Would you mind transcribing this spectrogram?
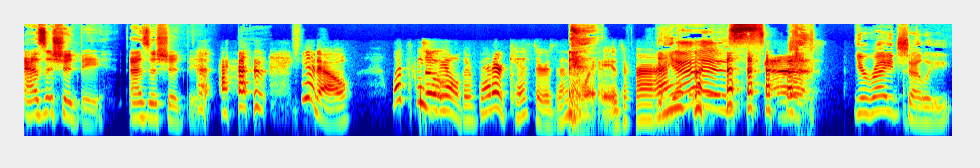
as it should be. As it should be. you know, let's be So- real. They're better kissers, anyways, right? yes. Yes. You're right, Shelley.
